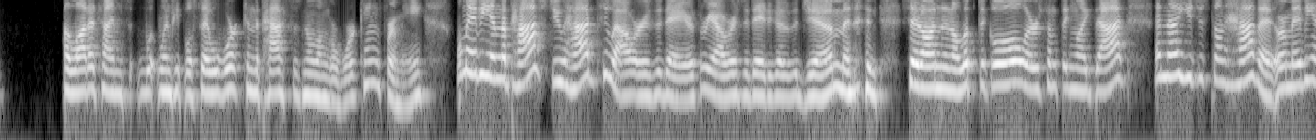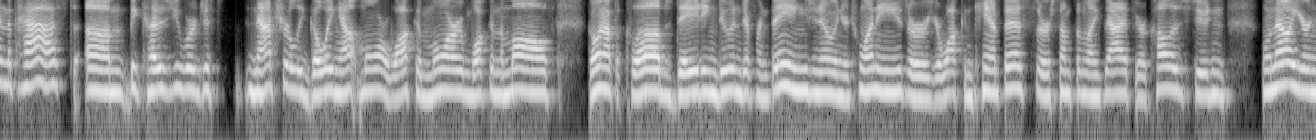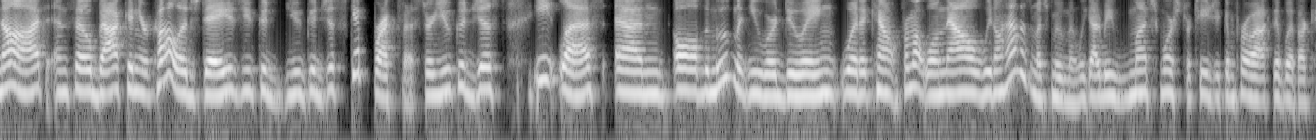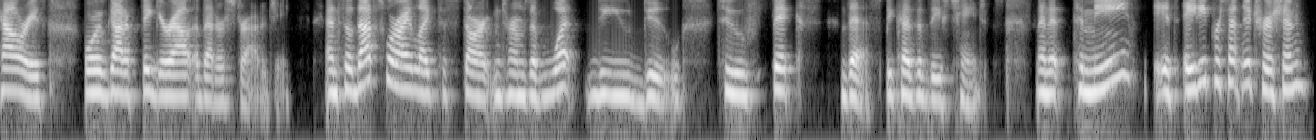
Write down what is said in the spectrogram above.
a lot of times when people say well worked in the past is no longer working for me. Well maybe in the past you had two hours a day or three hours a day to go to the gym and sit on an elliptical or something like that and now you just don't have it. Or maybe in the past um, because you were just naturally going out more walking more walking the malls going out to clubs dating doing different things you know in your 20s or you're walking campus or something like that if you're a college student. Well now you're not and so back in your college days you could you could just skip breakfast or you could just eat less and all of the movement you were doing would account for what well now we don't have as much movement. We got to be much more strategic and proactive with our calories or we've got to figure out a better strategy. And so that's where i like to start in terms of what do you do to fix this because of these changes. And it to me it's 80% nutrition.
